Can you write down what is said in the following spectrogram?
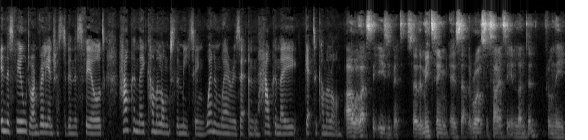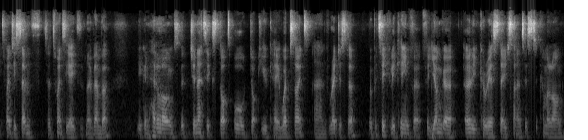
in this field or I'm really interested in this field, how can they come along to the meeting? When and where is it? And how can they get to come along? Ah, well, that's the easy bit. So the meeting is at the Royal Society in London from the 27th to 28th of November. You can head along to the genetics.org.uk website and register. We're particularly keen for, for younger, early career stage scientists to come along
